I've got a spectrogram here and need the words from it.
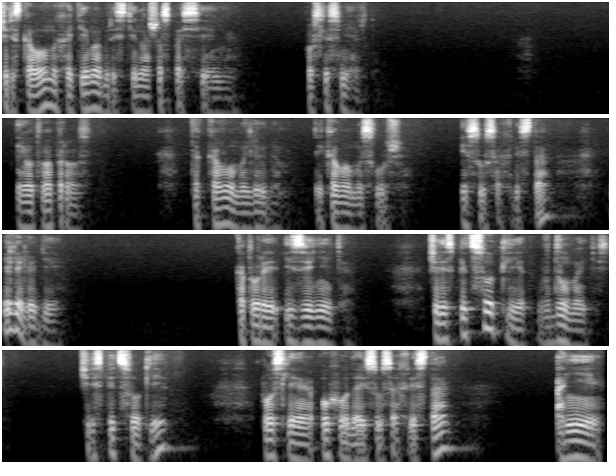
через кого мы хотим обрести наше спасение после смерти. И вот вопрос. Так кого мы любим и кого мы слушаем? Иисуса Христа — или людей, которые, извините, через 500 лет, вдумайтесь, через 500 лет после ухода Иисуса Христа они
